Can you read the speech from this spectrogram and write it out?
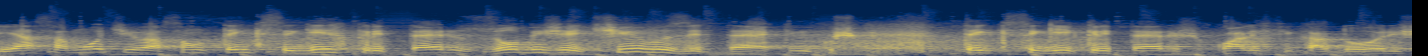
E essa motivação tem que seguir critérios objetivos e técnicos tem que seguir critérios qualificadores.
